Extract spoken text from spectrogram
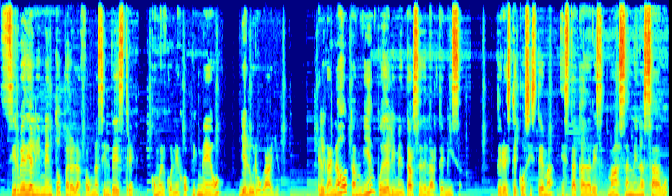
sirve de alimento para la fauna silvestre como el conejo pigmeo y el urogallo. El ganado también puede alimentarse de la Artemisa, pero este ecosistema está cada vez más amenazado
